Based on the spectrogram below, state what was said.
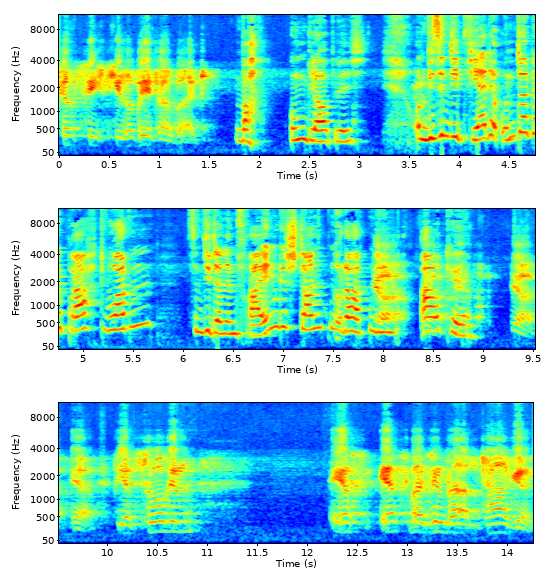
40 Kilometer weit. Boah, unglaublich. Und wie sind die Pferde untergebracht worden? Sind die dann im Freien gestanden oder hatten die. Ja. Ah, okay. Ja, ja. Wir zogen, erst erstmal sind wir am Tage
